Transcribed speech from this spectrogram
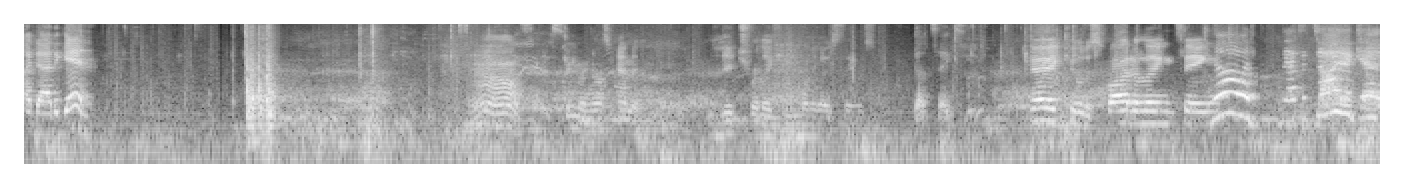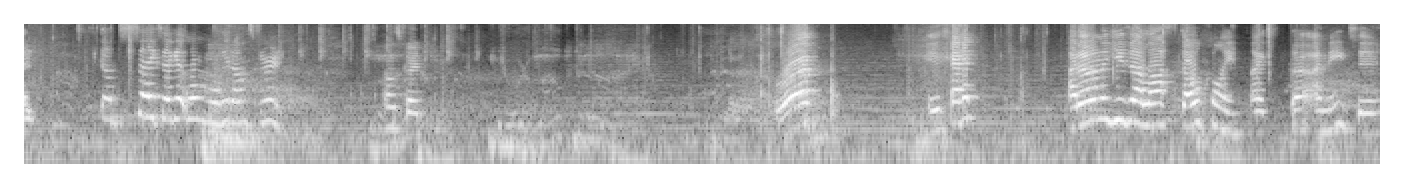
I died again. Oh, give me a nice hammer. Literally one of those things. God's sakes. Okay, killed a spiderling thing. No, I have to die again. God's sakes, I get one more hit. I'm screwed. I'm screwed. Crap! Okay? I don't want to use our last skull coin. Like, I need to.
